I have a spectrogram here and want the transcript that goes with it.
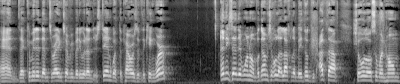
and uh, committed them to writing so everybody would understand what the powers of the king were. And he said they went home. Shaul also went home.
